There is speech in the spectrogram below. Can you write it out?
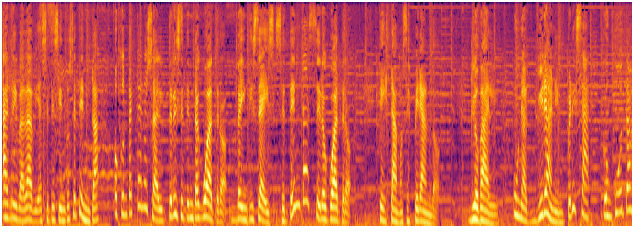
a Rivadavia 770 o contactanos al 374 26 70 04. Te estamos esperando. Global, una gran empresa con cuotas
